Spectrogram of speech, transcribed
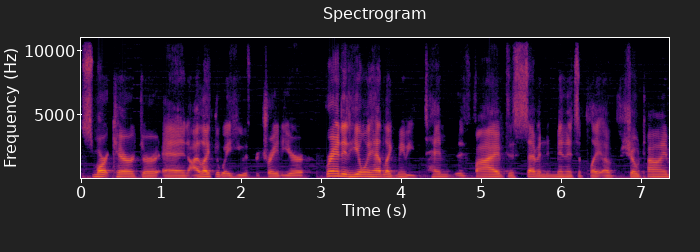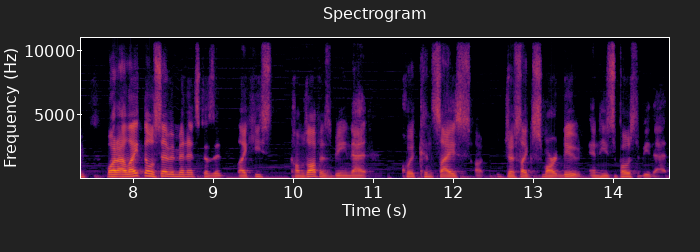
smart character, and I like the way he was portrayed here. granted, he only had like maybe 10, five to seven minutes of play of showtime, but I like those seven minutes because it like he comes off as being that quick, concise, uh, just like smart dude, and he's supposed to be that.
